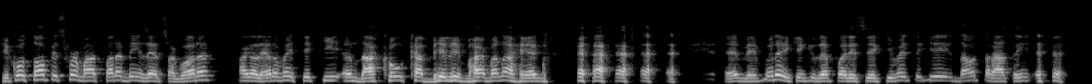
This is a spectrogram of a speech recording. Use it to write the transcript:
Ficou top esse formato. Parabéns, Edson. Agora a galera vai ter que andar com o cabelo e barba na régua. É bem por aí. Quem quiser aparecer aqui vai ter que dar o trato, hein?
